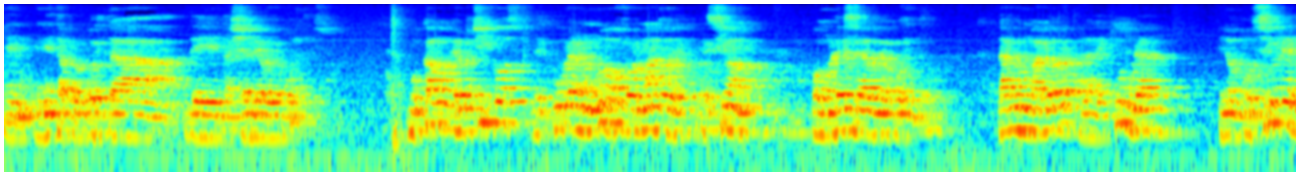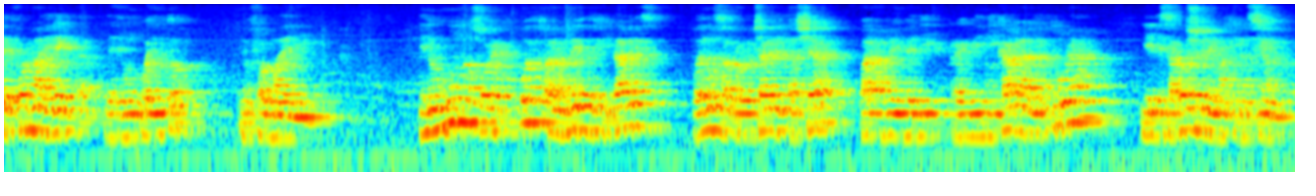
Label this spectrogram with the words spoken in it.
en, esta propuesta de taller de audiocuentos. Buscamos que los chicos descubran un nuevo formato de expresión como lo es el audiocuento, darle un valor a la lectura, en lo posible de forma directa, desde un cuento en forma de libro. En un mundo sobreexpuesto a los medios digitales, podemos aprovechar el taller para reivindicar la lectura y el desarrollo de la imaginación,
